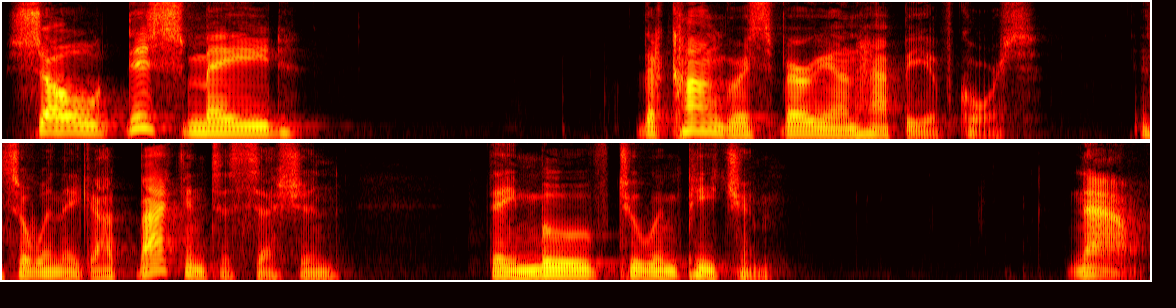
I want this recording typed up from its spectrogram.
So this made the Congress very unhappy, of course. And so when they got back into session, they moved to impeach him. Now,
